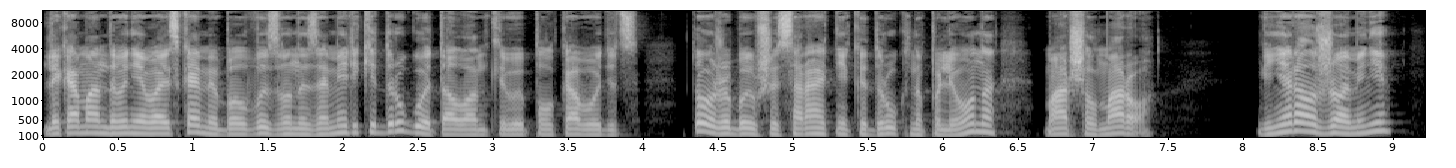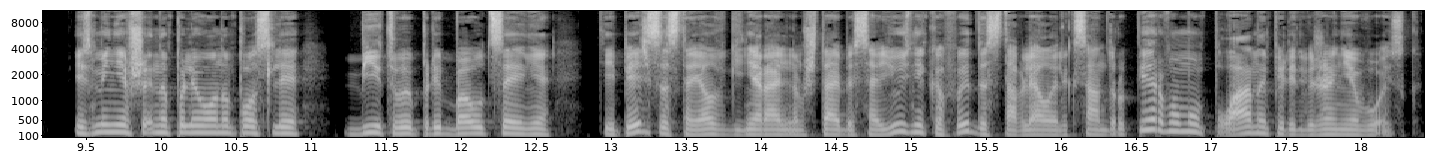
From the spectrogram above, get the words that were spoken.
Для командования войсками был вызван из Америки другой талантливый полководец, тоже бывший соратник и друг Наполеона, маршал Маро. Генерал Жомини, изменивший Наполеону после битвы при Бауцене, теперь состоял в генеральном штабе союзников и доставлял Александру I планы передвижения войск.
